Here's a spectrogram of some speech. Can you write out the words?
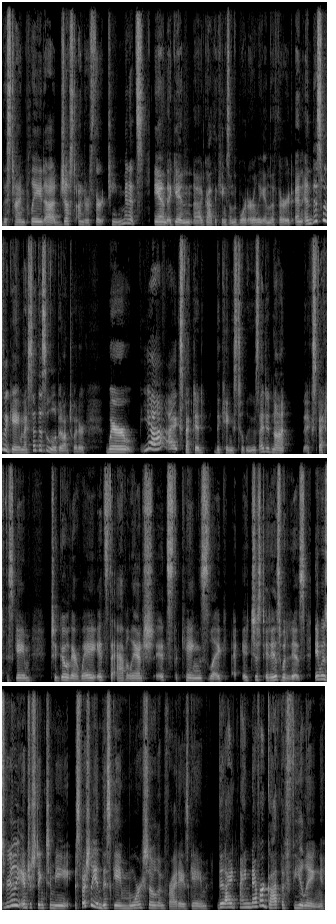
this time. Played uh, just under 13 minutes, and again uh, got the Kings on the board early in the third. And and this was a game, and I said this a little bit on Twitter, where yeah, I expected the Kings to lose. I did not expect this game to go their way. It's the Avalanche, it's the Kings. Like, it just, it is what it is. It was really interesting to me, especially in this game, more so than Friday's game, that I, I never got the feeling,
